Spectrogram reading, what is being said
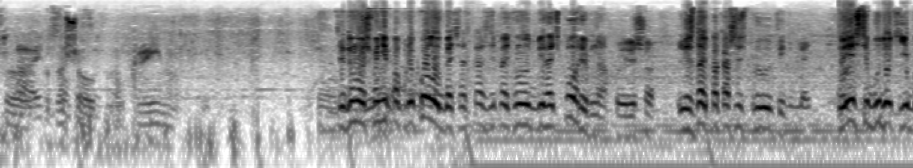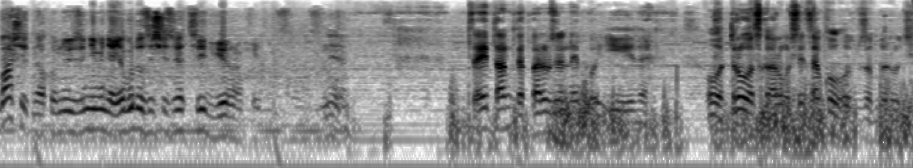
кто зашел на Украину. Ты думаешь, мне по приколу, блядь, сейчас каждые 5 минут бегать в погреб, нахуй, или что? Или ждать, пока что-то прилетит, блядь? Но если будут ебашить, нахуй, ну извини меня, я буду защищать свій двір, нахуй. Цей танк тепер вже не поїде. О, трос хороший, це в колгосп заберуть.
